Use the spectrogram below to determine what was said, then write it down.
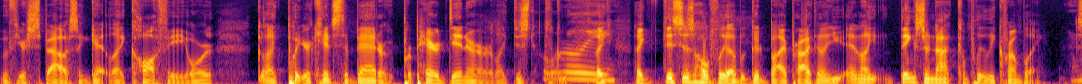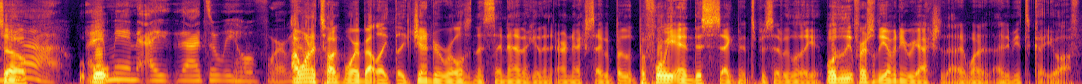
with your spouse and get like coffee or like put your kids to bed or prepare dinner or like just Totally. like like this is hopefully a good byproduct. And, you, and like things are not completely crumbling. So yeah well, I mean I that's what we hope for I want to talk more about like the gender roles in this dynamic in our next segment. But before we end this segment specifically, well, first of all, do you have any reaction to that? I wanted, I didn't mean to cut you off.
